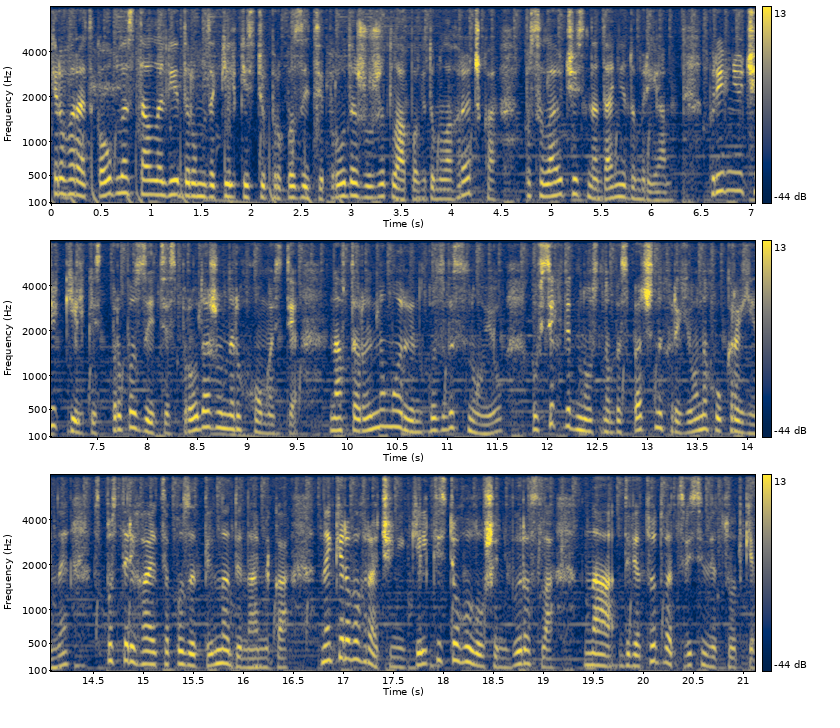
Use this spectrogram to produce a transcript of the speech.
Кіровоградська область стала лідером за кількістю пропозицій продажу житла, повідомила Гречка, посилаючись на дані Домрія. Порівнюючи кількість пропозицій з продажу нерухомості на вторинному ринку з весною, у всіх відносно безпечних регіонах України спостерігається позитивна динаміка. На Кіровоградщині кількість оголошень виросла на 928%.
